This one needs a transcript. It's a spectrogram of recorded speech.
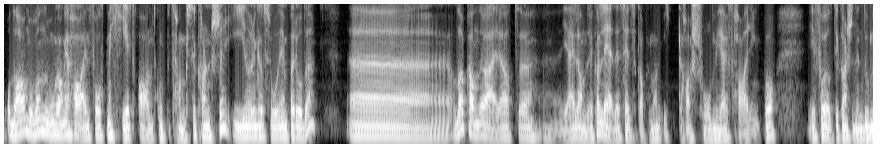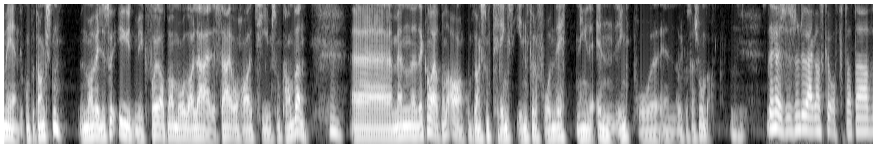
Og da må man noen ganger ha inn folk med helt annen kompetanse, kanskje, i en organisasjon i en periode. Eh, og da kan det være at uh, jeg eller andre kan lede selskaper man ikke har så mye erfaring på i forhold til kanskje den domenekompetansen. Men man er veldig så ydmyk for at man må da lære seg å ha et team som kan den. Mm. Uh, men det kan være at man har annen kompetanse som trengs inn for å få en retning eller endring på en organisasjon. Da. Mm. Så Det høres ut som du er ganske opptatt av,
